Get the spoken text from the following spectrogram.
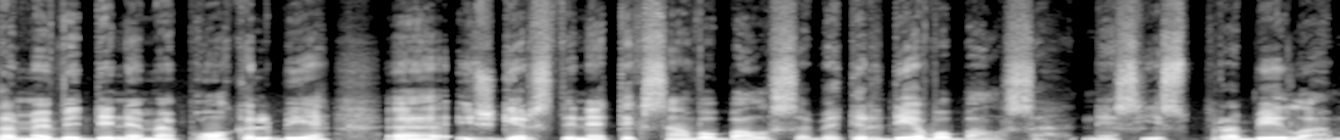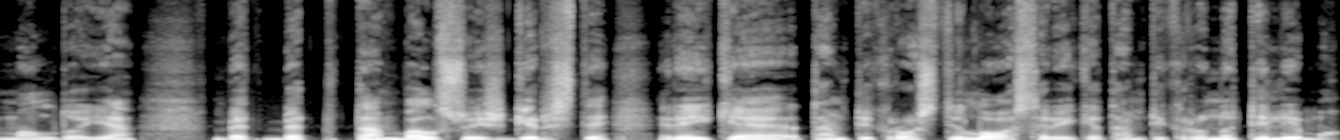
tame vidinėme pokalbėje e, išgirsti ne tik savo balsą, bet ir Dievo balsą, nes jis prabyla maldoje, bet, bet tam balsui išgirsti reikia tam tikros tylos, reikia tam tikro nutilimo.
